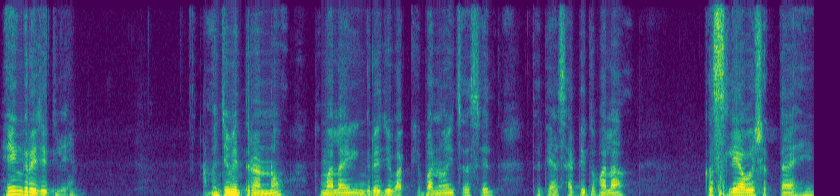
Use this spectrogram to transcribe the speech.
हे इंग्रजीतले. म्हणजे मित्रांनो तुम्हाला इंग्रजी वाक्य बनवायचं असेल तर त्यासाठी तुम्हाला कसली आवश्यकता आहे?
